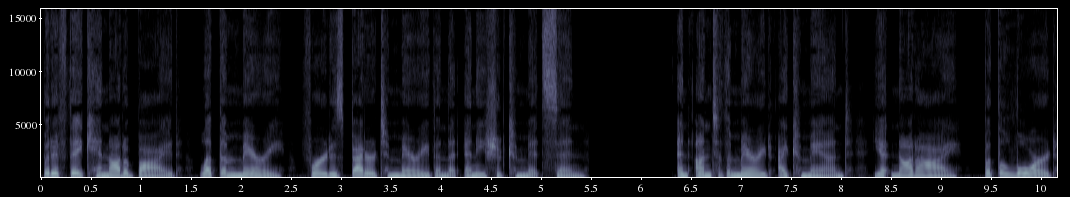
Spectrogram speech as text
But if they cannot abide, let them marry, for it is better to marry than that any should commit sin. And unto the married I command, yet not I, but the Lord,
